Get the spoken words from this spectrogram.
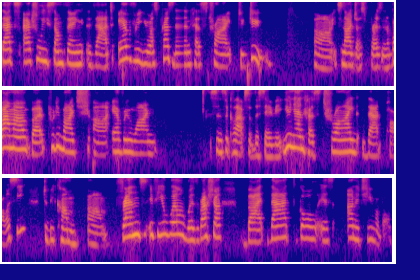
that's actually something that every US president has tried to do. Uh, it's not just President Obama, but pretty much uh, everyone since the collapse of the Soviet Union has tried that policy to become um, friends, if you will, with Russia, but that goal is unachievable.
